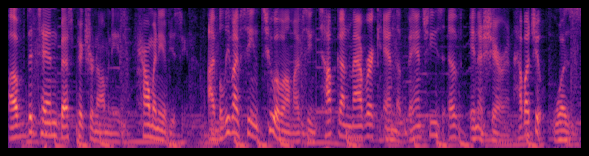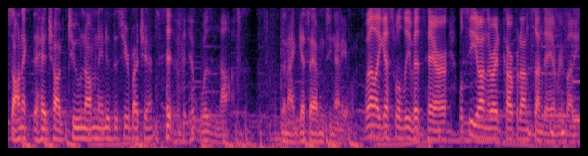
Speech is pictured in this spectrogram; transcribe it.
of the 10 Best Picture nominees, how many have you seen? I believe I've seen two of them. I've seen Top Gun Maverick and The Banshees of Inisherin. How about you? Was Sonic the Hedgehog 2 nominated this year by chance? it was not. then I guess I haven't seen any of them. Well, I guess we'll leave it there. We'll see you on the red carpet on Sunday, everybody.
